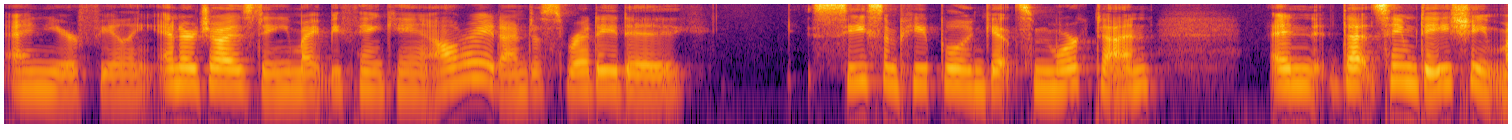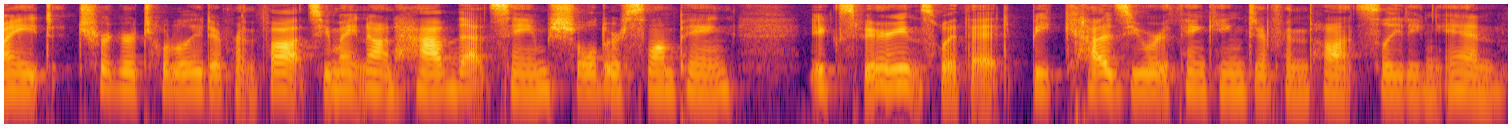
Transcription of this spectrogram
and you're feeling energized and you might be thinking, all right, I'm just ready to see some people and get some work done. And that same day sheet might trigger totally different thoughts. You might not have that same shoulder slumping experience with it because you were thinking different thoughts leading in.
